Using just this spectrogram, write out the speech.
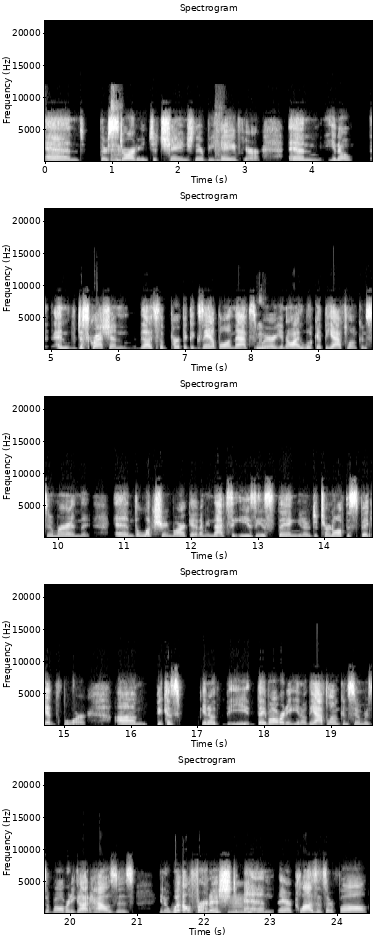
and they're mm. starting to change their behavior. And, you know, and discretion that's the perfect example and that's mm. where you know i look at the affluent consumer and the and the luxury market i mean that's the easiest thing you know to turn off the spigot for um, because you know the, they've already you know the affluent consumers have already got houses you know well furnished mm. and their closets are full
